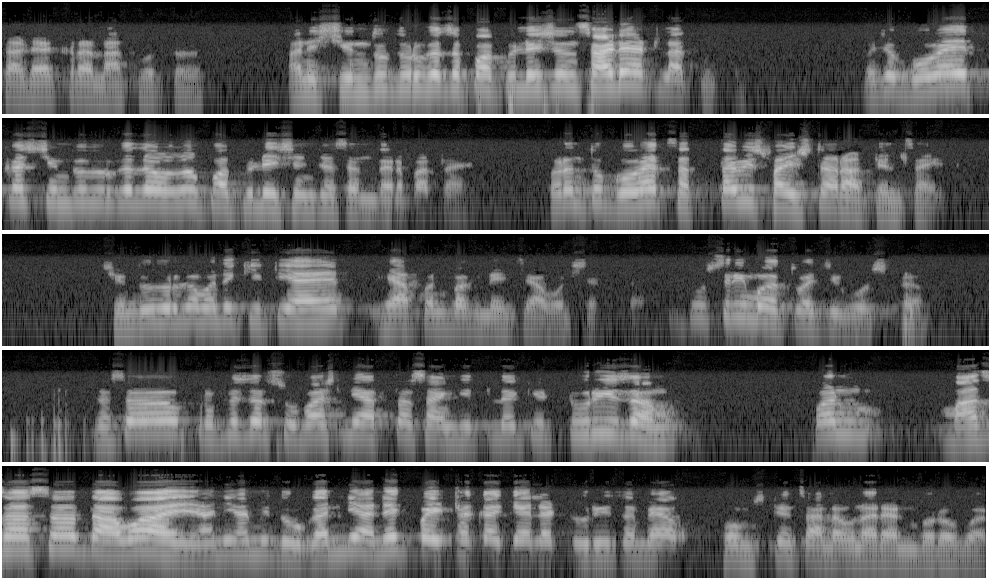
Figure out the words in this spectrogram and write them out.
साडे अकरा लाख होतं. आणि सिंधुदुर्गचं पॉप्युलेशन साडेआठ लाख होतं. म्हणजे गोव्या इतकंच सिंधुदुर्ग जवळजवळ पॉप्युलेशनच्या संदर्भात आहे. परंतु गोव्यात सत्तावीस फाईव्ह स्टार हॉटेल्स आहेत. सिंधुदुर्गमध्ये किती आहेत हे आपण बघण्याची आवश्यकता दुसरी महत्त्वाची गोष्ट जसं प्रोफेसर सुभाषने आत्ता सांगितलं की टुरिझम पण माझा असा दावा आहे आणि आम्ही दोघांनी अनेक बैठका केल्या टुरिझम या होमस्टे चालवणाऱ्यांबरोबर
